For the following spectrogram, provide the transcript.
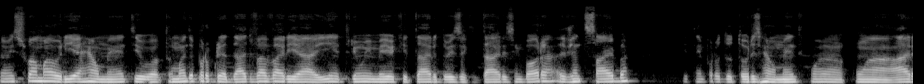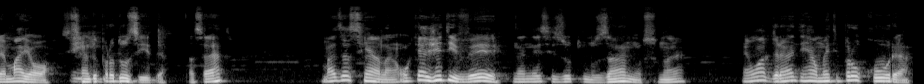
Então, em sua maioria, realmente, o tamanho da propriedade vai variar aí entre 1,5 hectare e 2 hectares, embora a gente saiba que tem produtores realmente com a, com a área maior Sim. sendo produzida, tá certo? Mas assim, Alan, o que a gente vê né, nesses últimos anos, né, é uma grande realmente procura,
